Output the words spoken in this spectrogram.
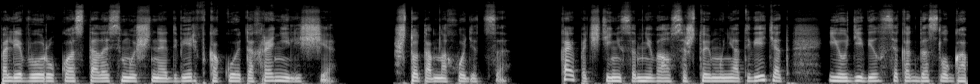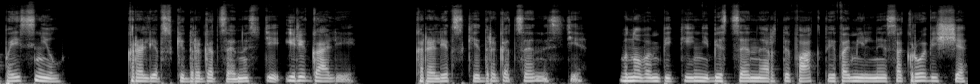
По левую руку осталась мощная дверь в какое-то хранилище. Что там находится? Кай почти не сомневался, что ему не ответят, и удивился, когда слуга пояснил. «Королевские драгоценности и регалии». «Королевские драгоценности». В Новом Пекине бесценные артефакты и фамильные сокровища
